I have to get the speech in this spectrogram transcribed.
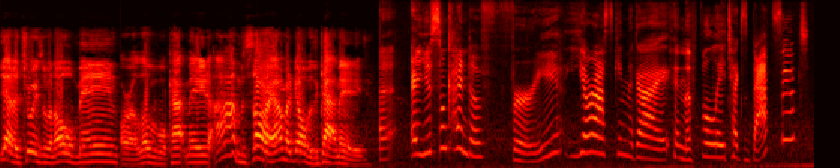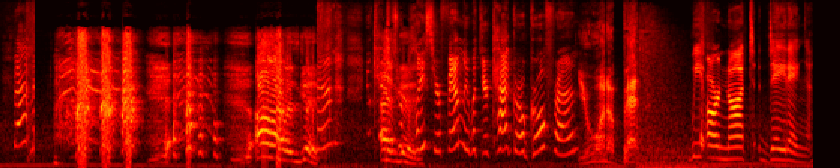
You had a choice of an old man or a lovable cat maid. I'm sorry, I'm gonna go with the cat maid. Are you some kind of furry? You're asking the guy in the full latex bat suit? oh, that was good. Man, you can't just good. replace your family with your cat girl girlfriend. You wanna bet? We are not dating.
